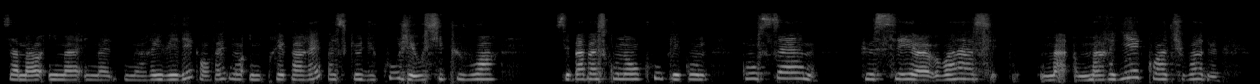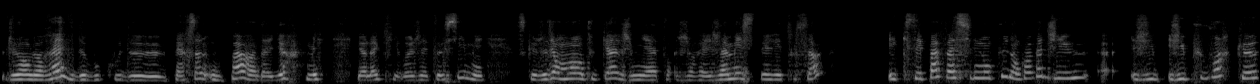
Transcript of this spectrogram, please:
ça m'a, il m'a, révélé qu'en fait, non, il me préparait parce que du coup, j'ai aussi pu voir, c'est pas parce qu'on est en couple et qu'on, qu'on s'aime que c'est, voilà, c'est marié, quoi, tu vois, genre le rêve de beaucoup de personnes, ou pas hein, d'ailleurs, mais il y en a qui rejettent aussi, mais ce que je veux dire, moi en tout cas, je m'y j'aurais jamais espéré tout ça, et que c'est pas facile non plus, donc en fait j'ai eu, euh, j'ai pu voir que,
